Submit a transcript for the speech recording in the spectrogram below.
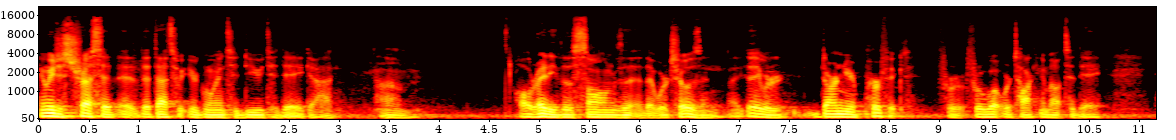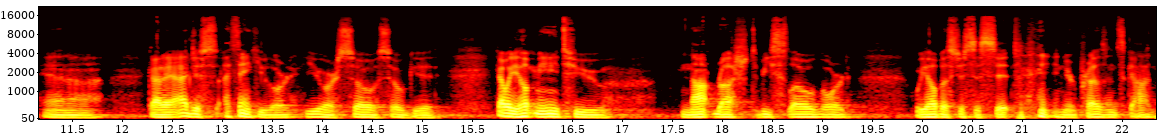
And we just trust that, that that's what you're going to do today, God. Um, already, those songs that, that were chosen, they were darn near perfect for, for what we're talking about today. And uh, God, I, I, just, I thank you, Lord. You are so, so good. God, will you help me to not rush, to be slow, Lord? Will you help us just to sit in your presence, God,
